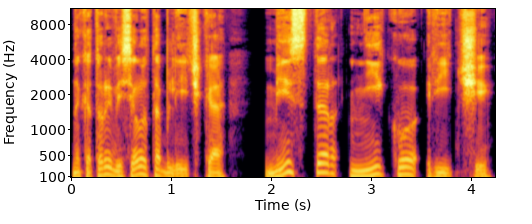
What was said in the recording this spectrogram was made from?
на которой висела табличка — мистер Нико Ричи.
